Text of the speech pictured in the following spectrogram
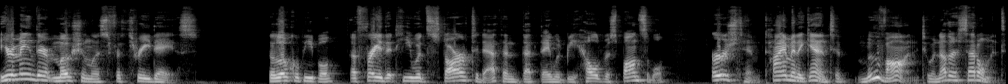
He remained there motionless for three days. The local people, afraid that he would starve to death and that they would be held responsible, urged him time and again to move on to another settlement,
